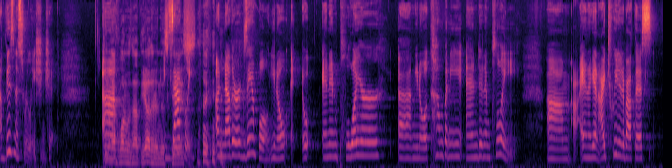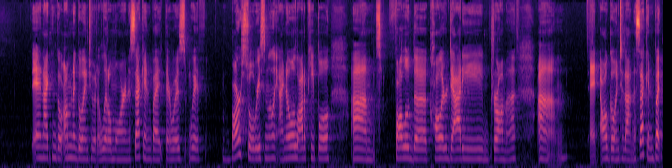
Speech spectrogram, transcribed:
a business relationship. Can't have one without the other in this Exactly. case. Exactly. Another example, you know, an employer, um, you know, a company and an employee. Um, and again, I tweeted about this, and I can go. I'm going to go into it a little more in a second. But there was with Barstool recently. I know a lot of people um, followed the Call Her Daddy drama, um, and I'll go into that in a second. But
